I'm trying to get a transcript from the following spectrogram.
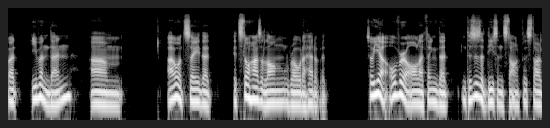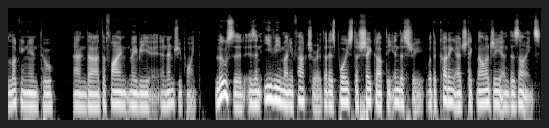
But even then, um, I would say that it still has a long road ahead of it. So yeah, overall, I think that this is a decent stock to start looking into and uh, to find maybe an entry point. Lucid is an EV manufacturer that is poised to shake up the industry with the cutting edge technology and designs.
